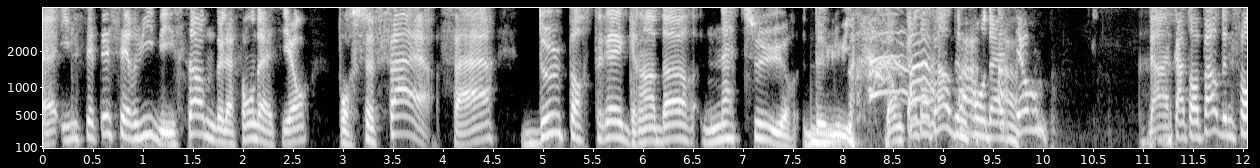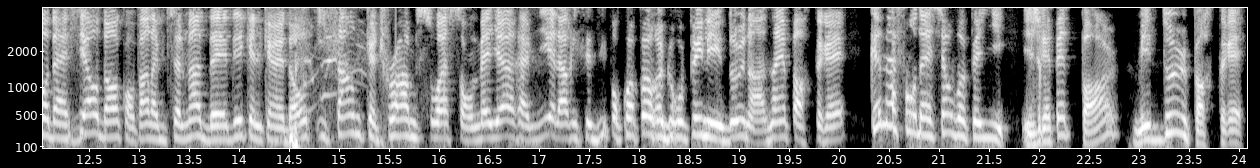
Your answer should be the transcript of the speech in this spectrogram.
euh, il s'était servi des sommes de la fondation pour se faire faire deux portraits grandeur nature de lui. Donc, quand on parle d'une fondation, quand on parle d'une fondation, donc on parle habituellement d'aider quelqu'un d'autre. Il semble que Trump soit son meilleur ami. Alors il s'est dit pourquoi pas regrouper les deux dans un portrait que ma fondation va payer. Et je répète pas mais deux portraits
